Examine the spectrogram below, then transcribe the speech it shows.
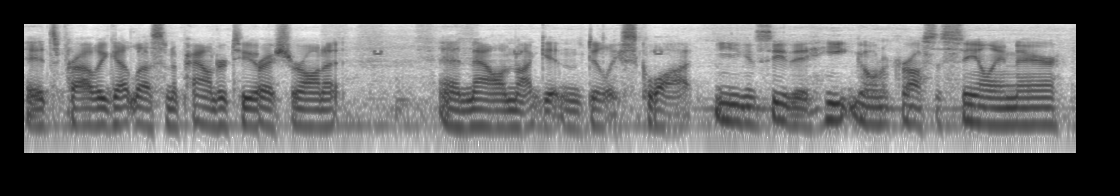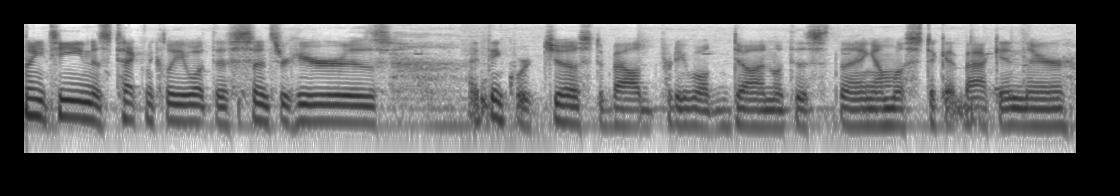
it's probably got less than a pound or two pressure on it. And now I'm not getting dilly squat. You can see the heat going across the ceiling there. 19 is technically what this sensor here is. I think we're just about pretty well done with this thing. I'm gonna stick it back in there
